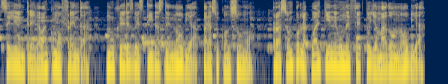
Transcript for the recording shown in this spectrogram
se le entregaban como ofrenda mujeres vestidas de novia para su consumo, razón por la cual tiene un efecto llamado novia,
